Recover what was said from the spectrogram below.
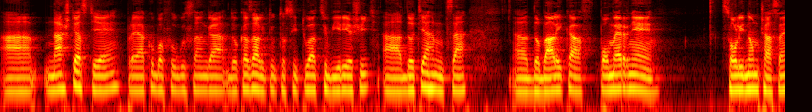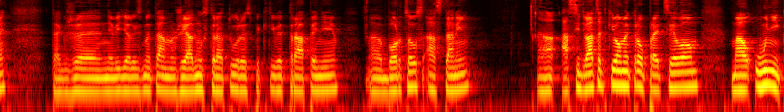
A našťastie pre Jakuba Fuglsanga dokázali túto situáciu vyriešiť a dotiahnuť sa e, do balíka v pomerne solidnom čase takže nevideli sme tam žiadnu stratu respektíve trápenie e, borcov z Astany. Asi 20 km pred cieľom mal únik.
